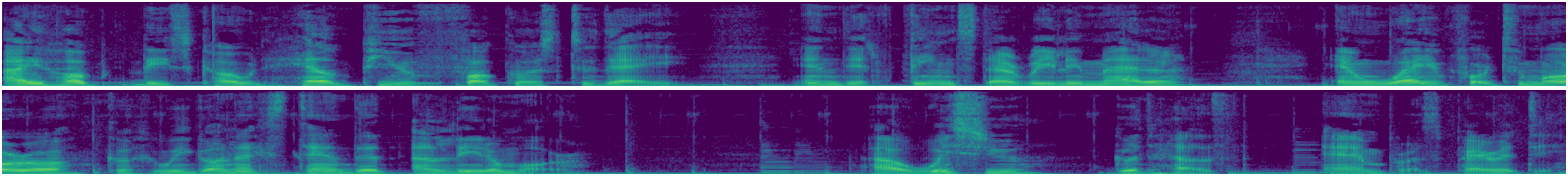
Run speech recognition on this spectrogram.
I hope this code help you focus today in the things that really matter and wait for tomorrow because we're gonna extend it a little more. I wish you good health and prosperity.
